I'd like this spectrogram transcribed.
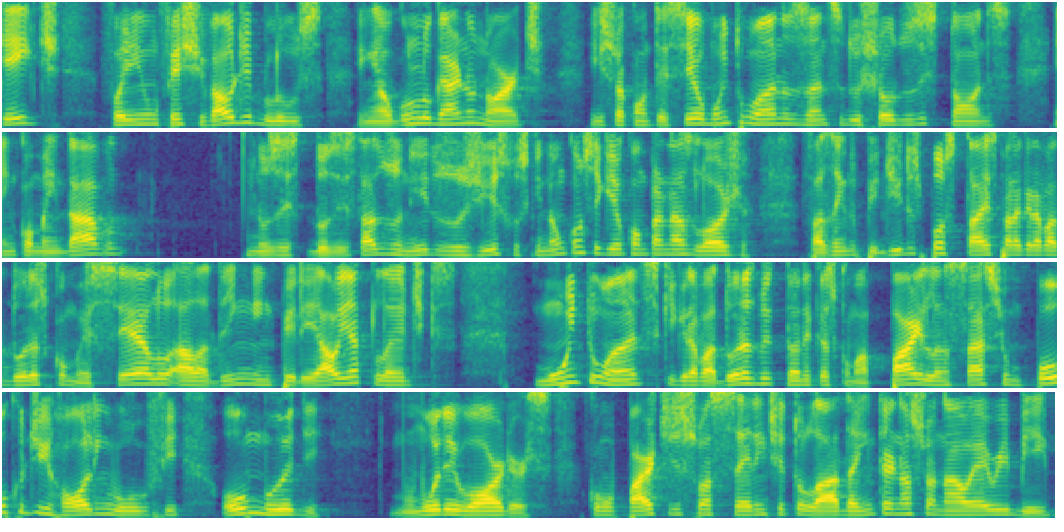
Kate foi em um festival de blues em algum lugar no norte. Isso aconteceu muito anos antes do show dos Stones. Encomendava nos, dos Estados Unidos os discos que não conseguiam comprar nas lojas, fazendo pedidos postais para gravadoras como Excelo, Aladdin, Imperial e Atlantics muito antes que gravadoras britânicas como a Pye lançasse um pouco de Rolling Wolf ou Moody. Moody Waters, como parte de sua série intitulada Internacional R&B.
